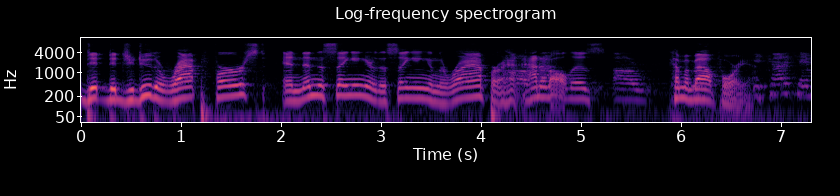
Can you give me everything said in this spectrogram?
did did you do the rap first and then the singing, or the singing and the rap, or how, how did all this Um, come about for you? it kind of came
